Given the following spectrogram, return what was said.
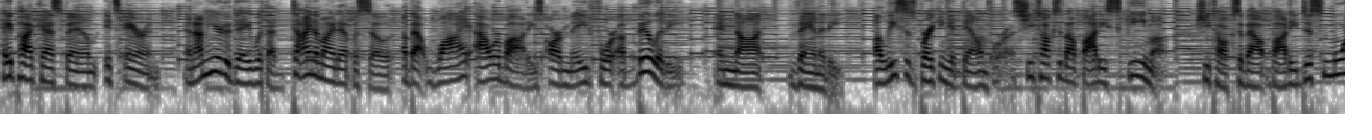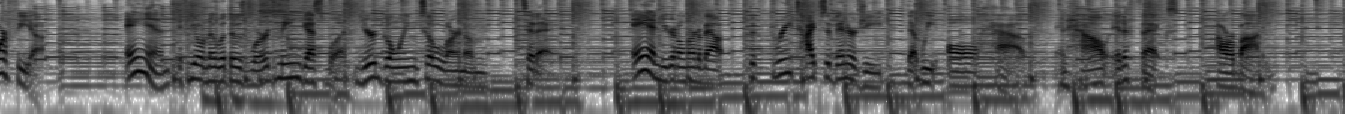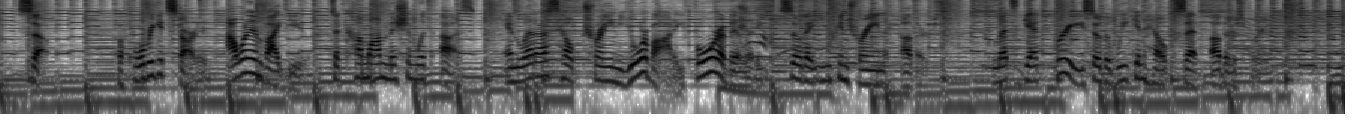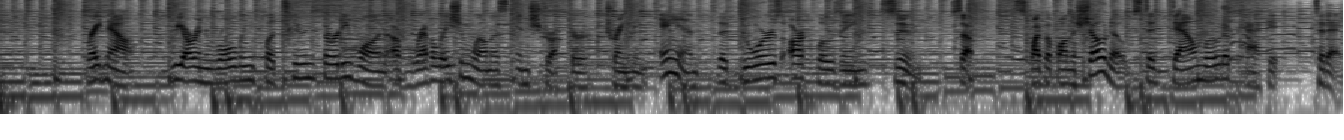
Hey, podcast fam, it's Aaron, and I'm here today with a dynamite episode about why our bodies are made for ability and not vanity. Alisa's breaking it down for us. She talks about body schema, she talks about body dysmorphia. And if you don't know what those words mean, guess what? You're going to learn them today. And you're going to learn about the three types of energy that we all have and how it affects our body. So, before we get started, I want to invite you to come on mission with us and let us help train your body for ability so that you can train others. Let's get free so that we can help set others free. Right now, we are enrolling Platoon 31 of Revelation Wellness Instructor Training, and the doors are closing soon. So, swipe up on the show notes to download a packet today.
